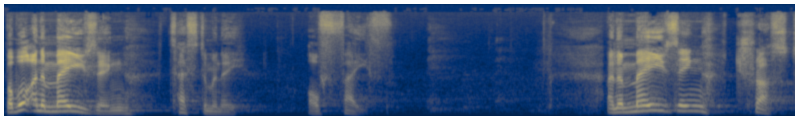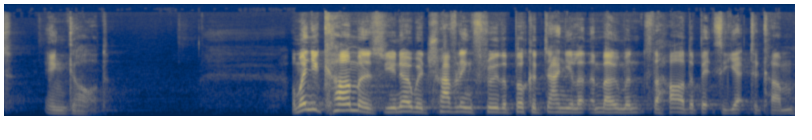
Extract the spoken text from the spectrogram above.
But what an amazing testimony of faith. An amazing trust in God. And when you come, as you know, we're traveling through the book of Daniel at the moment, the harder bits are yet to come.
